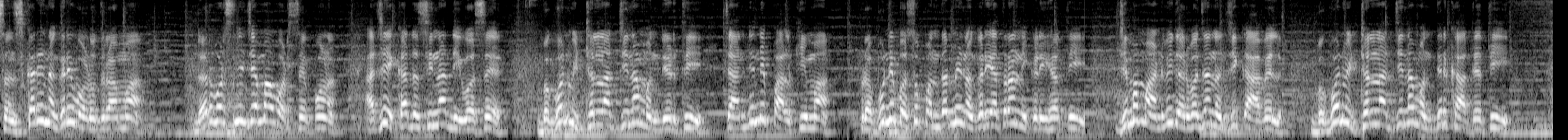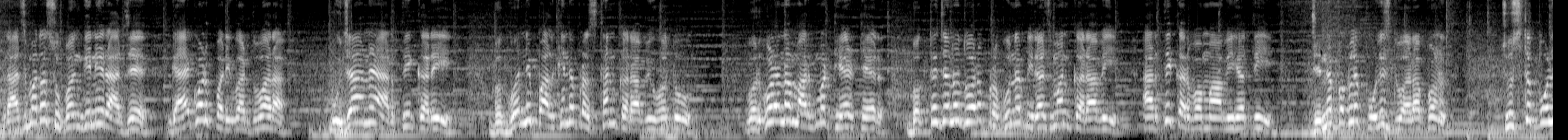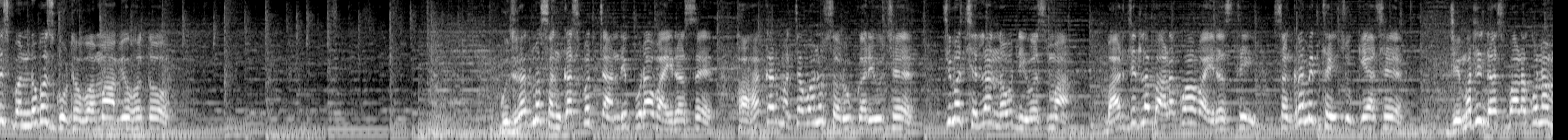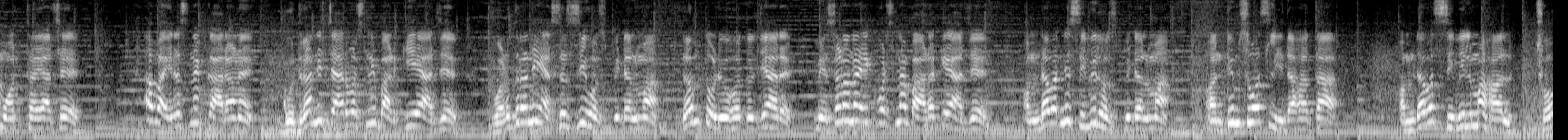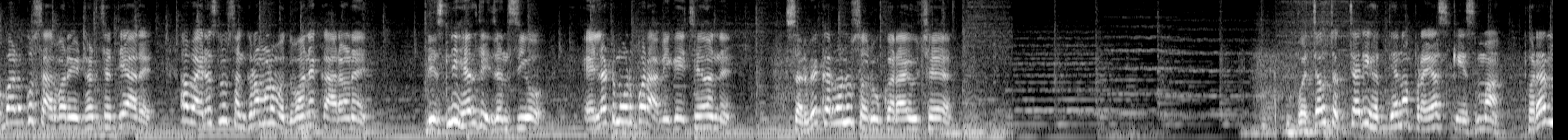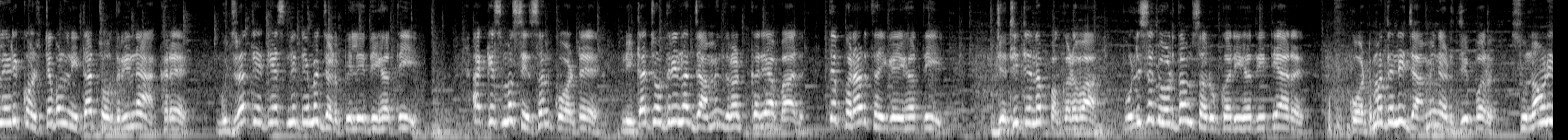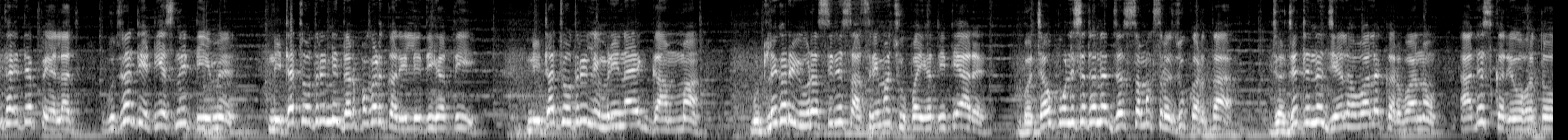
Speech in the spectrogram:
સંસ્કારી નગરી વડોદરામાં. દર વર્ષની જેમ આ વર્ષે પણ આજે એકાદશીના દિવસે ભગવાન વિઠ્ઠલનાથજીના મંદિરથી ચાંદીની પાલખીમાં પ્રભુની બસો પંદરમી નગરયાત્રા નીકળી હતી, જેમાં માંડવી દરવાજા નજીક આવેલ ભગવાન વિઠ્ઠલનાથજીના મંદિર ખાતેથી રાજમાતા શુભાંગીની રાજે ગાયકવાડ પરિવાર દ્વારા પૂજા અને આરતી કરી ભગવાનની પાલખીને પ્રસ્થાન કરાવ્યું હતું. વરઘોડાના માર્ગમાં ઠેર ઠેર ભક્તજનો દ્વારા પ્રભુને બિરાજમાન કરાવી આરતી કરવામાં આવી હતી. જેને પગલે પોલીસ દ્વારા પણ ચુસ્ત પોલીસ બંદોબસ્ત ગોઠવવામાં આવ્યો હતો. ગુજરાતમાં શંકાસ્પદ ચાંદીપુરા વાયરસે હાહાકાર મચાવવાનું શરૂ કર્યું છે, જેમાં છેલ્લા નવ દિવસમાં બાર જેટલા બાળકો આ વાયરસથી સંક્રમિત થઈ ચૂક્યા છે, જેમાંથી દસ બાળકોના મોત થયા છે. આ વાયરસને કારણે ગોધરાની ચાર વર્ષની બાળકીએ આજે વડોદરાની એસએસસી હોસ્પિટલમાં દમ તોડ્યો હતો, જ્યારે મહેસાણાના એક વર્ષના બાળકે આજે અમદાવાદની સિવિલ હોસ્પિટલમાં અંતિમ શ્વાસ લીધા હતા. અમદાવાદ સિવિલમાં હાલ છ બાળકો સારવાર હેઠળ છે ત્યારે આ વાયરસનું સંક્રમણ વધવાને કારણે દેશની હેલ્થ એજન્સીઓ એલર્ટ મોડ પર આવી ગઈ છે અને સર્વે કરવાનું શરૂ કરાયું છે. ભચાઉ ચકચારી હત્યાના પ્રયાસ કેસમાં ફરાર લેડી કોન્સ્ટેબલ નીતા ચૌધરીને આખરે ગુજરાત એટીએસની ટીમે ઝડપી લીધી હતી. આ કેસમાં સેશન કોર્ટે નીતા ચૌધરીના જામીન રદ કર્યા બાદ તે ફરાર થઈ ગઈ હતી. જેથી તેને પકડવા પોલીસે દોડધામ શરૂ કરી હતી ત્યારે. કોર્ટમાં તેની જામીન અરજી પર સુનાવણી થાય તે પહેલા જ ગુજરાત એટીએસની ટીમે નીતા ચૌધરીની ધરપકડ કરી લીધી હતી. નીતા ચૌધરી લીમડીના એક ગામમાં બુટલેગર યુવરાજસિંહની સાસરીમાં છુપાઈ હતી ત્યારે. બચાવ પોલીસે તેને જજ સમક્ષ રજૂ કરતા જજે તેને જેલ હવાલે કરવાનો આદેશ કર્યો હતો.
